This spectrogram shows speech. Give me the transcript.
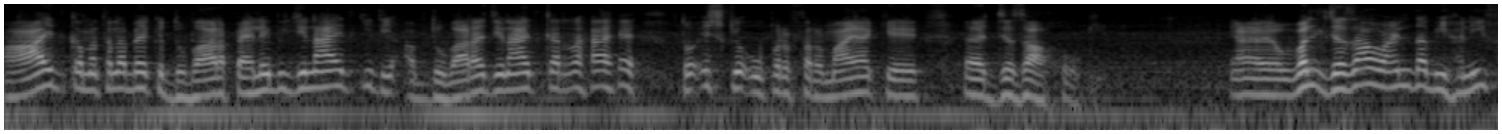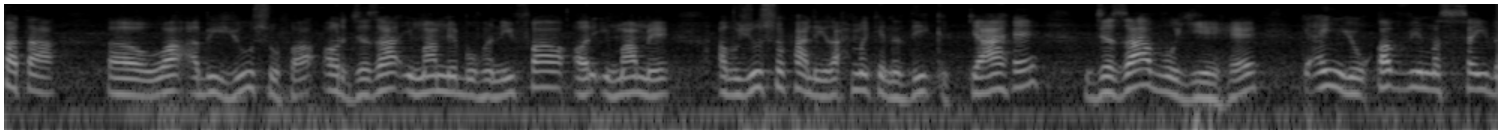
عائد کا مطلب ہے کہ دوبارہ پہلے بھی جنایت کی تھی، اب دوبارہ جنایت کر رہا ہے۔ تو اس کے اوپر فرمایا کہ جزا ہوگی۔ ول جزا عند بھی حنیفہ تھا و ابی یوسفہ اور جزا امام ابو حنیفہ اور امام ابو یوسف علی رحمہ کے نزدیک کیا ہے؟ جزا وہ یہ ہے کہ این یقوم السید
